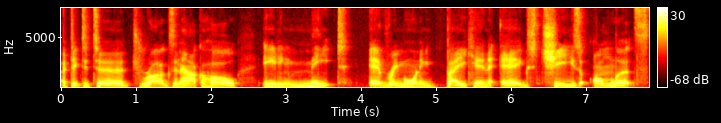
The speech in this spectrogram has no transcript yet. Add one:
addicted to drugs and alcohol, eating meat every morning, bacon, eggs, cheese, omelets,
